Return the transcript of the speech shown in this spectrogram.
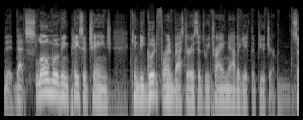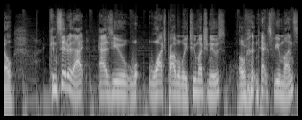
th- that slow moving pace of change can be good for investors as we try and navigate the future. So consider that as you w- watch probably too much news over the next few months.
